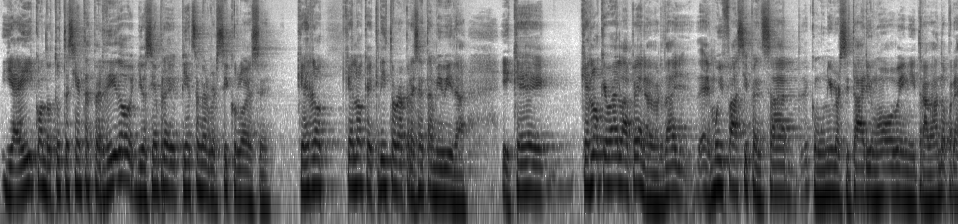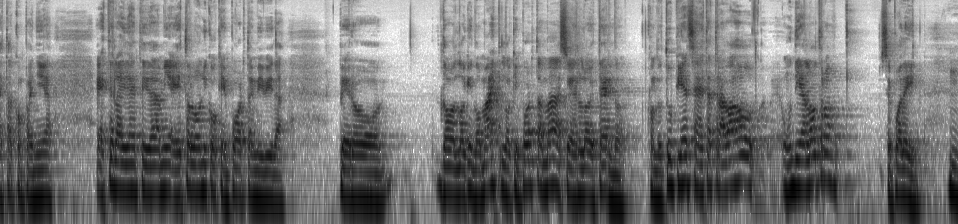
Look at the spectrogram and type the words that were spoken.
Y ahí cuando tú te sientes perdido, yo siempre pienso en el versículo ese. ¿Qué es lo, qué es lo que Cristo representa en mi vida? ¿Y qué, qué es lo que vale la pena, verdad? Es muy fácil pensar como universitario, un joven y trabajando para esta compañía, esta es la identidad mía, esto es lo único que importa en mi vida. Pero lo, lo, que importa más es lo eterno. Cuando tú piensas este trabajo, un día al otro, se puede ir. Mm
